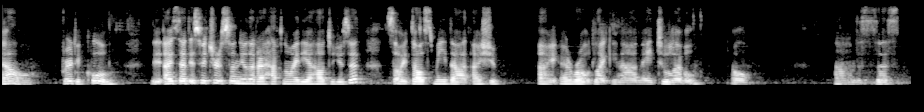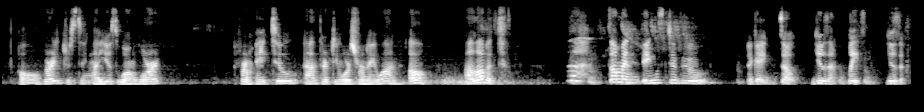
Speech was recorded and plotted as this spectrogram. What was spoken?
Oh, pretty cool. I said this feature is so new that I have no idea how to use it. So it tells me that I should, I, I wrote like in an A2 level. Oh, and this says, oh, very interesting. I used one word from A2 and 13 words from A1. Oh, I love it. Ah, so many things to do. Okay, so use them, please, use them.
